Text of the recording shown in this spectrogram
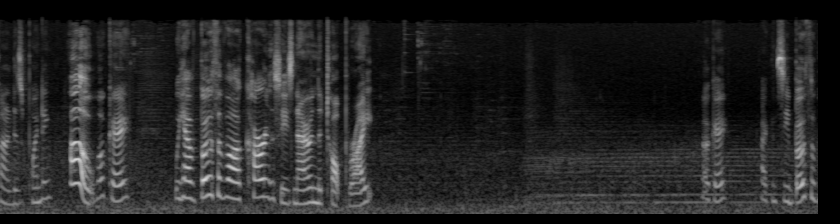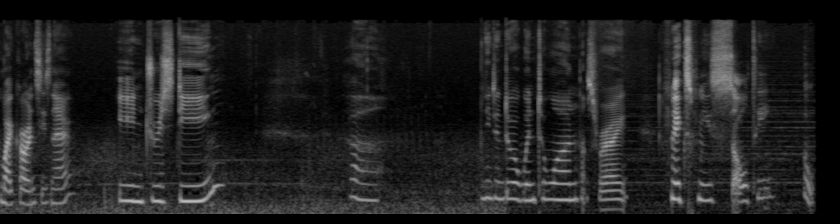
Kind of disappointing. Oh, okay. We have both of our currencies now in the top right. Okay. I can see both of my currencies now. Interesting. Uh, need to do a winter one, that's right. Makes me salty. Oh.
